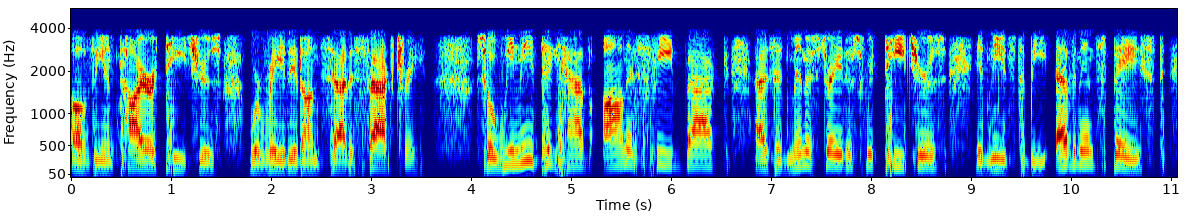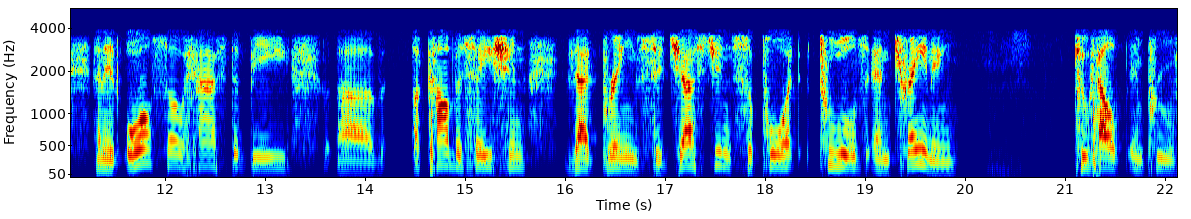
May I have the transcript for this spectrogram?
of the entire teachers were rated unsatisfactory. So we need to have honest feedback as administrators with teachers. It needs to be evidence based, and it also has to be uh, a conversation that brings suggestions, support, tools, and training to help improve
